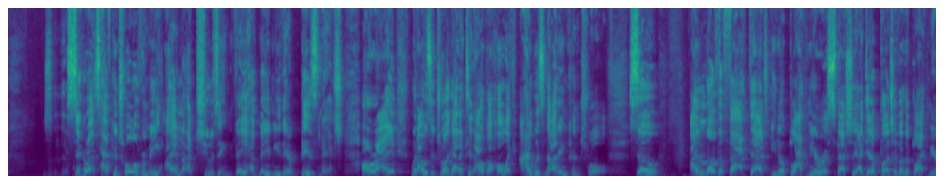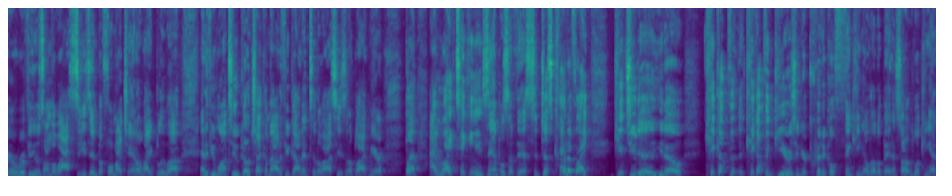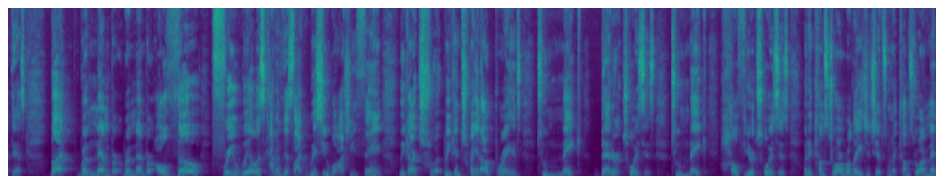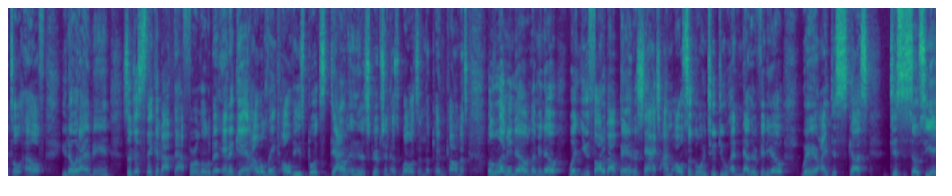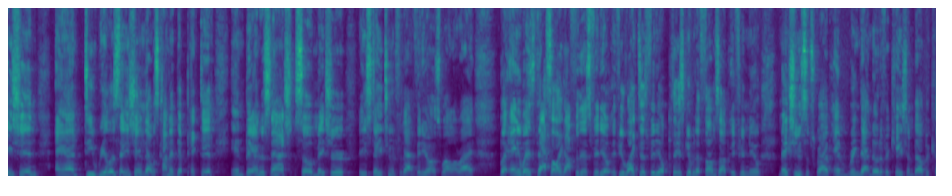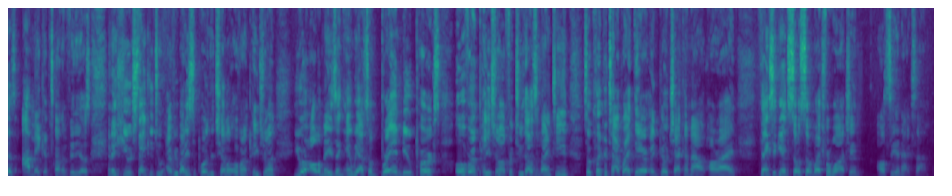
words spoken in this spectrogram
Cigarettes have control over me. I am not choosing. They have made me their business, all right? When I was a drug addict and alcoholic, I was not in control. So I love the fact that, you know, Black Mirror especially, I did a bunch of other Black Mirror reviews on the last season before my channel like blew up. And if you want to, go check them out if you got into the last season of Black Mirror. But I like taking examples of this to just kind of like get you to, you know, kick up the kick up the gears in your critical thinking a little bit and start looking at this. But remember, remember, although free will is kind of this like wishy-washy thing, we can, we can train our brains to make better choices, to make healthier choices when it comes to our relationships, when it comes to our mental health, you know what I mean? So just think about that for a little bit. And again, I will link all these books down in the description as well as in the pinned comments, but let me know, let me know what you thought about Bandersnatch. I'm also going to do another video where I discuss discuss disassociation and derealization that was kind of depicted in Bandersnatch, so make sure that you stay tuned for that video as well, all right? But anyways, that's all I got for this video. If you like this video, please give it a thumbs up. If you're new, make sure you subscribe and ring that notification bell because I make a ton of videos. And a huge thank you to everybody supporting the channel over on Patreon. You are all amazing, and we have some brand new perks over on Patreon for 2019, so click or tap right there and go check them out, all right? Thanks again so, so much for watching. I'll see you next time.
